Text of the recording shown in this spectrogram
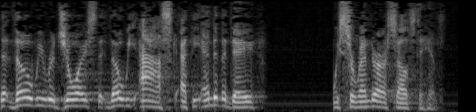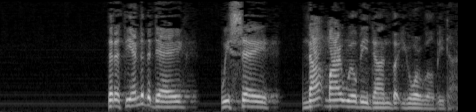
that though we rejoice, that though we ask, at the end of the day, we surrender ourselves to Him. That at the end of the day, we say, not my will be done, but your will be done.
